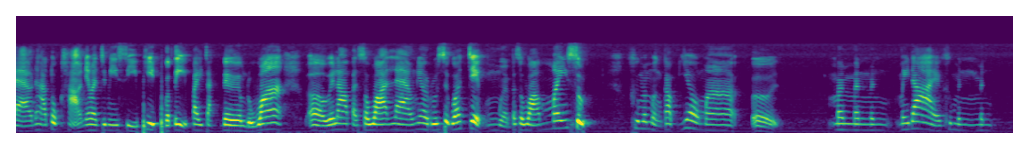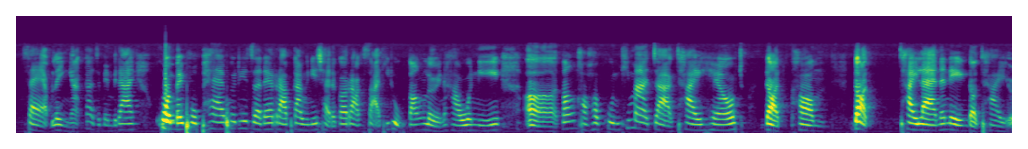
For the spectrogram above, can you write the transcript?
แล้วนะคะ ตกขาวเนี่ยมันจะมีสีผิดปกติไปจากเดิมหรือว่าเเวลาปัสสาวะแล้วเนี่ยรู้สึกว่าเจ็บเหมือนปัสสาวะไม่สุด คือมันเหมือนกับเยี่ยวมาเออมันมันมันไม่ได้คือมันมัน แสบอะไรอย่างเงี้ยก็อาจจะเป็นไปได้ ควรไปพบแพทย์เพื่อที่จะได้รับการวินิจฉัยแล้วก็รักษาที่ถูกต้องเลยนะคะ วันนี้ต้องขอขอบคุณที่มาจาก thaihealth.com thailand นั่นเอง thai เอ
